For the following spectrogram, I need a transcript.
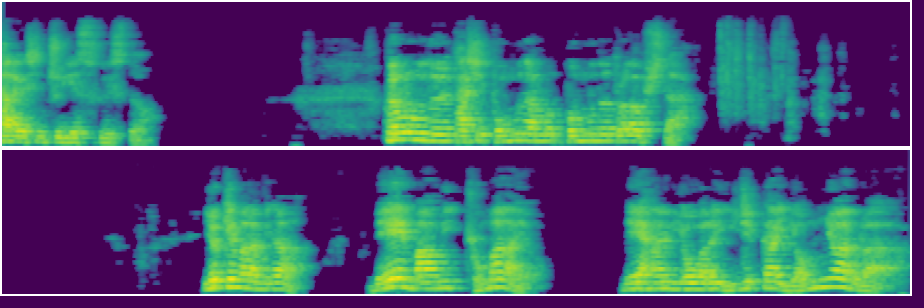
살아계신 주 예수 그리스도. 그러면 오늘 다시 본문 한번 본문으로 돌아가 봅시다. 이렇게 말합니다. 내 마음이 교만하여 내 하나님 여호와를 이집까 염려하노라.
